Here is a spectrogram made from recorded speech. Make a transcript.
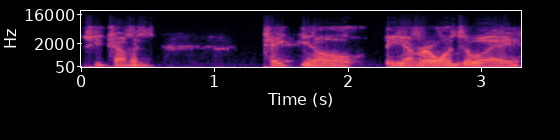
she'd come and take, you know, the younger ones away.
